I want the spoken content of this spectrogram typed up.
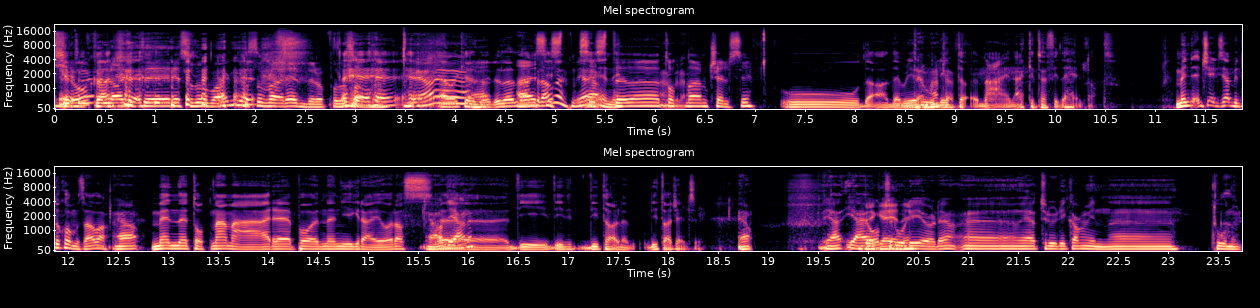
Jeg grå tror ikke kar. lagd eh, resonnement, og så bare ender opp på det samme. Ja, ja, ja. kødder. Den er Nei, bra, siste, det. Jeg er siste enig. eh, Tottenham-Chelsea. Oh, da, det blir rolig. Nei, det er ikke tøff i det hele tatt. Men Chelsea har begynt å komme seg, da. Ja. Men eh, Tottenham er eh, på en ny greie i år, ass. Ja, de er det. De, de, de, tar den. de tar Chelsea. Jeg, jeg tror de gjør det. Eh, Jeg tror de kan vinne 2-0.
